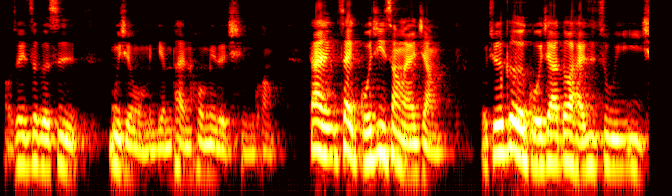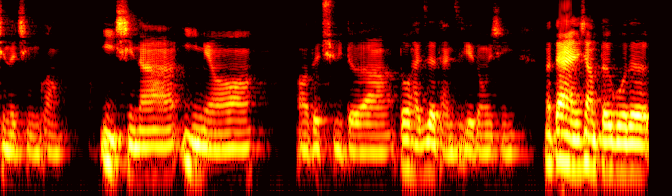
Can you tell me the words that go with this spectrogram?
好，所以这个是目前我们研判后面的情况。但在国际上来讲，我觉得各个国家都还是注意疫情的情况，疫情啊、疫苗啊啊的取得啊，都还是在谈这些东西。那当然，像德国的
